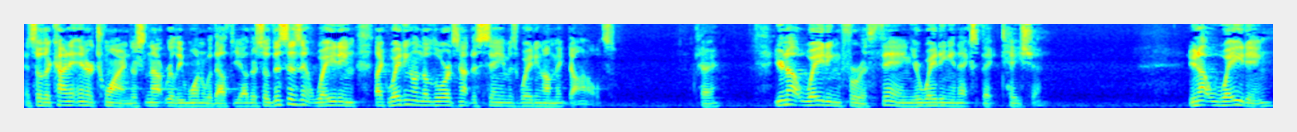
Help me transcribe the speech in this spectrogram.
And so they're kind of intertwined. There's not really one without the other. So this isn't waiting, like waiting on the Lord's not the same as waiting on McDonald's. Okay? You're not waiting for a thing, you're waiting in expectation. You're not waiting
